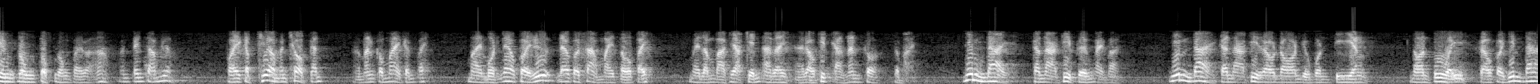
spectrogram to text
จึงตรงตกลงไปว่าอ้าวมันเป็นตามเรื่อง ไฟกับเชื่อมันชอบกัน มันก็ไหม้กันไปไหม้หมดแล้วก็รื้อแล้วก็สร้างใหม่ต่อไป ไม่ลำบากยากเข็นอะไร เราคิดอย่างนั้นก็สบาย ยิ้มได้ขณะที่เพลิงไหม้บ้าน ยิ้มได้ขณะที่เรานอนอยู่บนเตียง นอนป่วย เราก็ยิ้มได้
